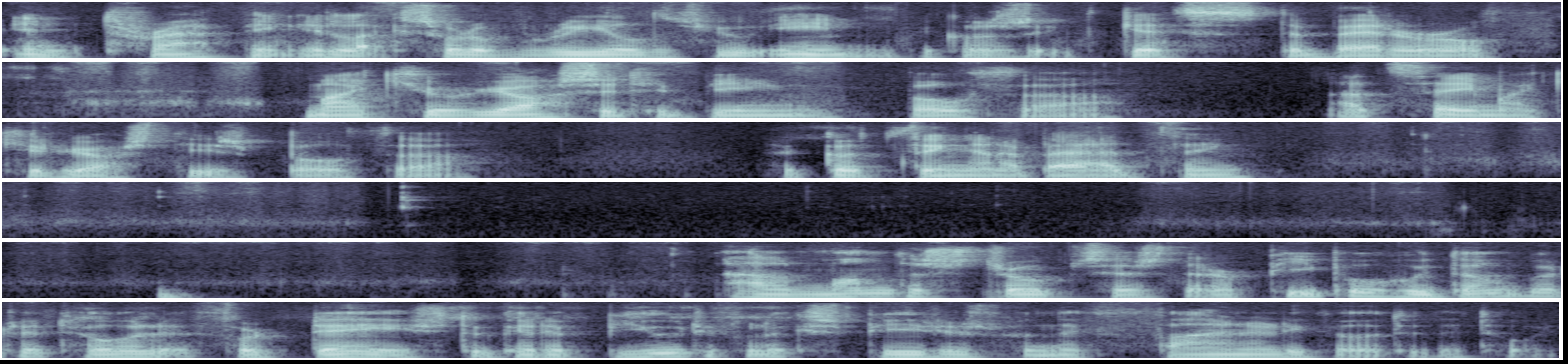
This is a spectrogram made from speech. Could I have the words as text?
entrapping it like sort of reels you in because it gets the better of my curiosity being both uh, I'd say my curiosity is both a, a good thing and a bad thing Almonda Stroke says there are people who don't go to the toilet for days to get a beautiful experience when they finally go to the toilet.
